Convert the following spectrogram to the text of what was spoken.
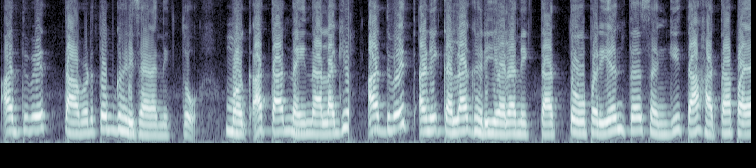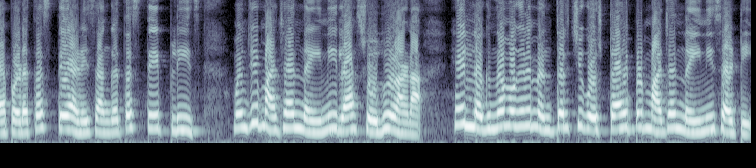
अद्वैत ताबडतोब घरी जायला निघतो. मग आता नैनाला घेऊन अद्वैत आणि कला घरी यायला निघतात. तोपर्यंत संगीता हातापाया पडत असते आणि सांगत असते प्लीज म्हणजे माझ्या नैनीला शोधून आणा. हे लग्न वगैरे नंतरची गोष्ट आहे पण माझ्या नैनीसाठी.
